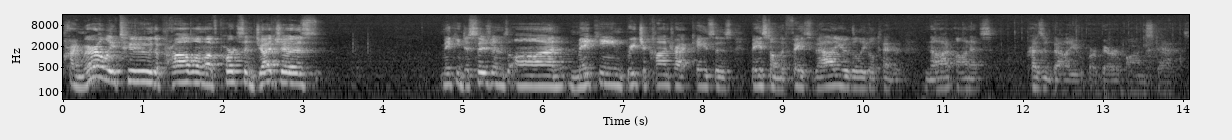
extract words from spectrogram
primarily to the problem of courts and judges making decisions on making breach of contract cases based on the face value of the legal tender, not on its present value or bearer bond status.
